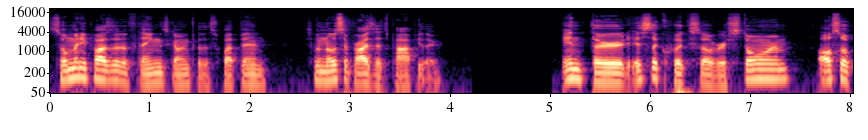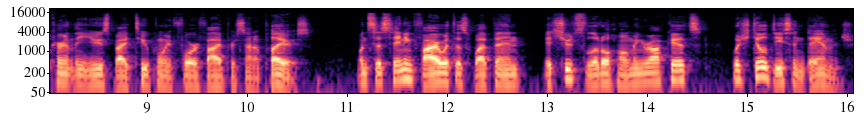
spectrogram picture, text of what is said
So many positive things going for this weapon, so no surprise it's popular. In third is the Quicksilver Storm, also currently used by 2.45% of players. When sustaining fire with this weapon, it shoots little homing rockets, which deal decent damage.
